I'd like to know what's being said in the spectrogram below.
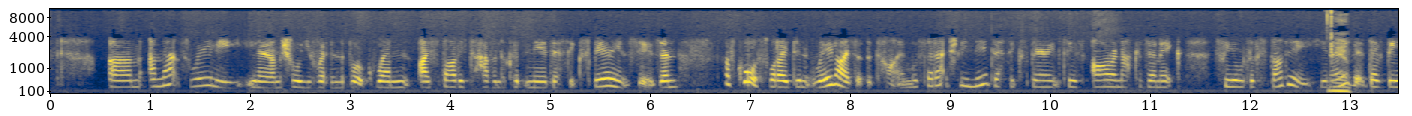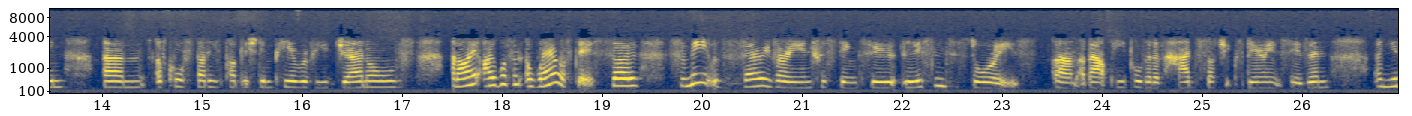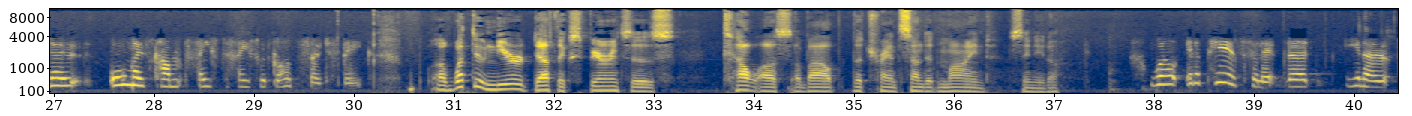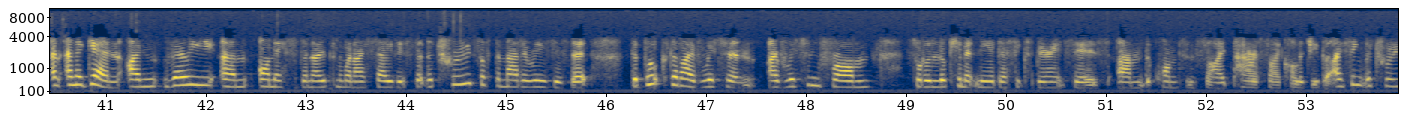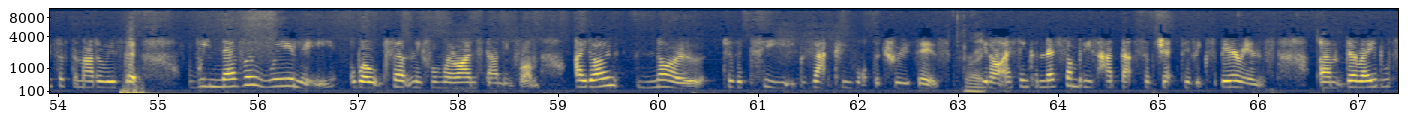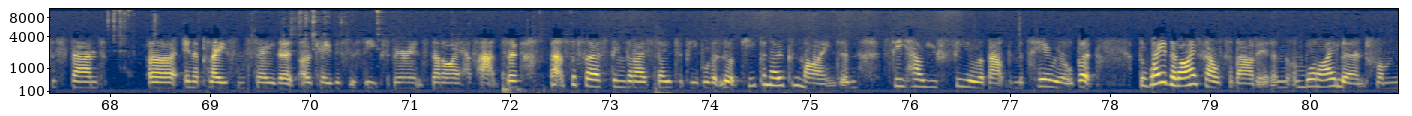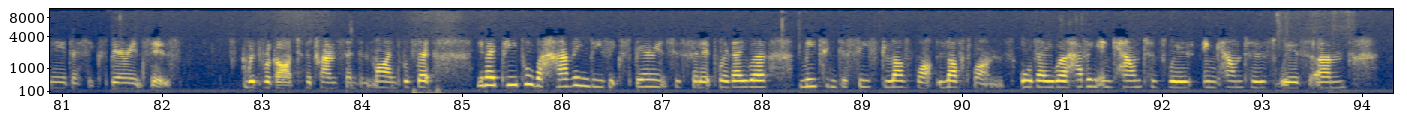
Um, and that's really, you know, I'm sure you've read in the book when I started to have a look at near-death experiences and of course, what I didn't realize at the time was that actually near-death experiences are an academic field of study. You know, yeah. there have been, um, of course, studies published in peer-reviewed journals, and I, I wasn't aware of this. So for me, it was very, very interesting to listen to stories um, about people that have had such experiences and, and you know, almost come face to face with God, so to speak. Uh, what do near-death experiences tell us about the transcendent mind, Sunita? Well, it appears, Philip, that you know, and, and again, I'm very um, honest and open when I say this. That the truth of the matter is, is that the book that I've written, I've written from sort of looking at near-death experiences, um, the quantum side, parapsychology. But I think the truth of the matter is that we never really, well, certainly from where I'm standing from, I don't know to the T exactly what the truth is. Right. You know, I think unless somebody's had that subjective experience, um, they're able to stand uh, in a place and say that, okay, this is the experience that I have had. So that's the first thing that I say to people that, look, keep an open mind and see how you feel about the material. But the way that I felt about it and, and what I learned from near death experiences with regard to the transcendent mind was that, you know, people were having these experiences, Philip, where they were meeting deceased loved loved ones, or they were having encounters with encounters with um,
